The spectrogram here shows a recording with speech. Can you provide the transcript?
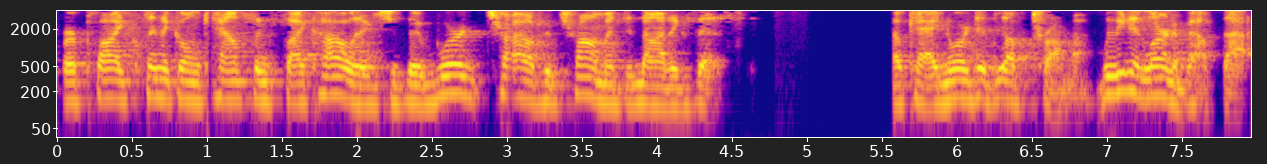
for applied clinical and counseling psychology, the word childhood trauma did not exist. Okay. Nor did love trauma. We didn't learn about that.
